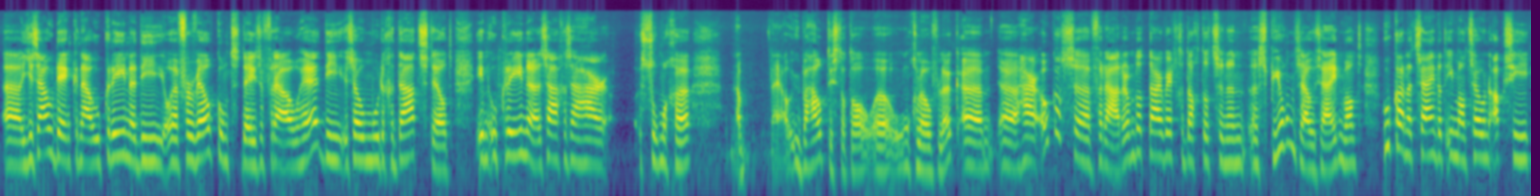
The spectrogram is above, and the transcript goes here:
Eh, je zou denken, nou, Oekraïne die eh, verwelkomt deze vrouw... Hè, die zo'n moedige daad stelt. In Oekraïne zagen ze haar sommigen... Nou, nou ja, überhaupt is dat al eh, ongelooflijk. eh, eh, haar ook als eh, verrader, omdat daar werd gedacht dat ze een spion zou zijn. Want hoe kan het zijn dat iemand zo'n actie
